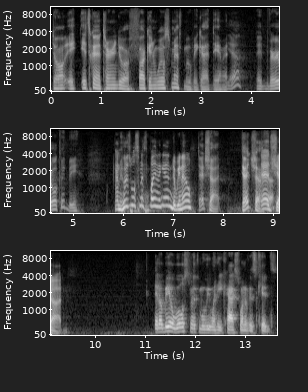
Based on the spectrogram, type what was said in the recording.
don't. It, it's going to turn into a fucking Will Smith movie. God damn it! yeah, it very well could be. And who's Will Smith playing again? Do we know? Deadshot. Deadshot. Deadshot. It'll be a Will Smith movie when he casts one of his kids.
